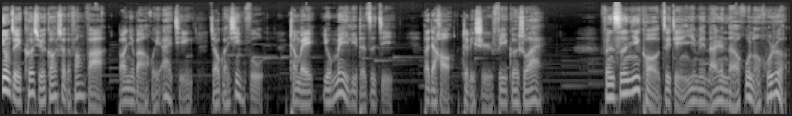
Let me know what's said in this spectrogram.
用最科学高效的方法帮你挽回爱情，浇灌幸福，成为有魅力的自己。大家好，这里是飞哥说爱。粉丝 Nico 最近因为男人的忽冷忽热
